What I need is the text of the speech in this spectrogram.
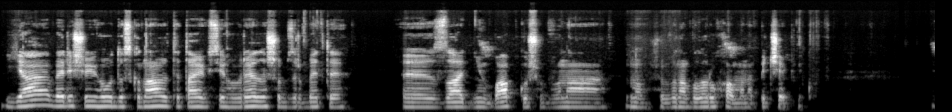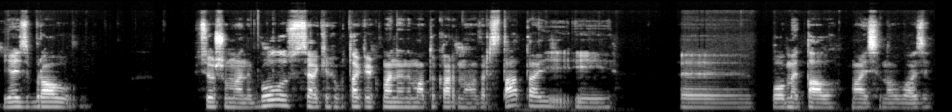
я вирішив його вдосконалити, так як всі говорили, щоб зробити е, задню бабку, щоб вона, ну, щоб вона була рухома на підшипнику. Я зібрав все, що в мене було, всяких, так як в мене нема токарного верстата і, і е, по металу мається на увазі.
